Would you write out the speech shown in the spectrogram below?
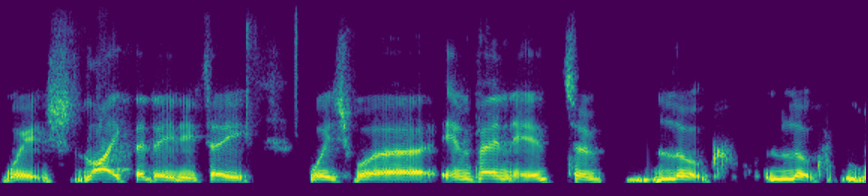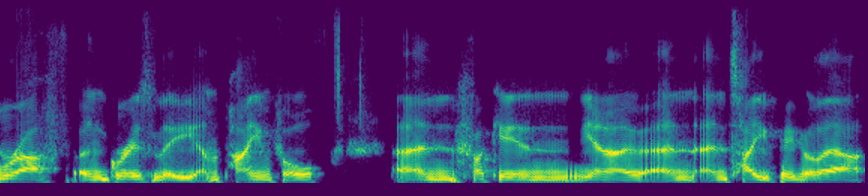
which, like the DDT, which were invented to look look rough and grisly and painful and fucking you know and and take people out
